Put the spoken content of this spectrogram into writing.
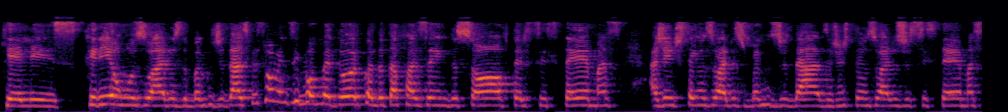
que eles criam usuários do banco de dados, principalmente desenvolvedor, quando está fazendo software, sistemas. A gente tem usuários de bancos de dados, a gente tem usuários de sistemas.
